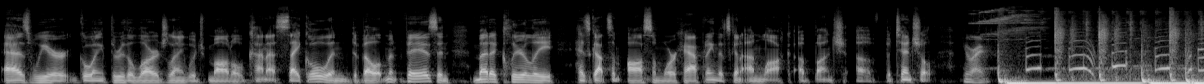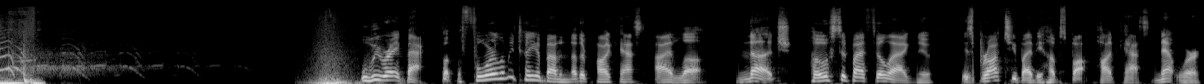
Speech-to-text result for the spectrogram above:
as we are going through the large language model kind of cycle and development phase. And Meta clearly has got some awesome work happening that's going to unlock a bunch of potential. You're right. We'll be right back. But before, let me tell you about another podcast I love Nudge, hosted by Phil Agnew, is brought to you by the HubSpot Podcast Network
